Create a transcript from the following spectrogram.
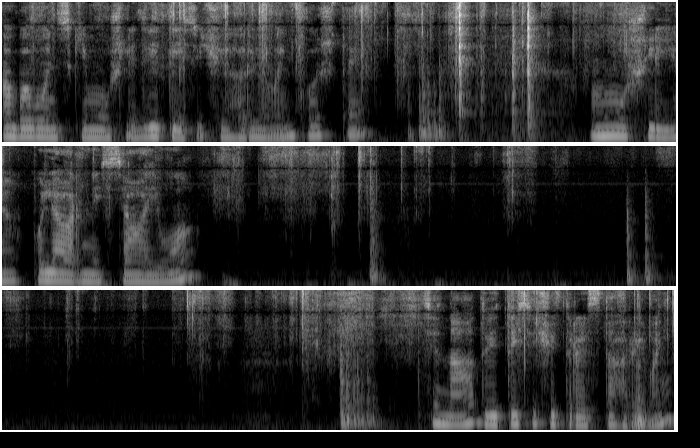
Оболонські мушлі 2000 гривень коштує. Мушлі полярний сяйво. Ціна 2300 гривень.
